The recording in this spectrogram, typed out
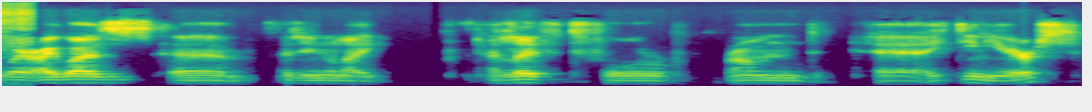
where I was, as you know, like I lived for around uh, 18 years.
